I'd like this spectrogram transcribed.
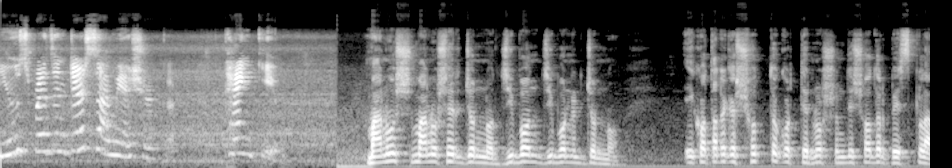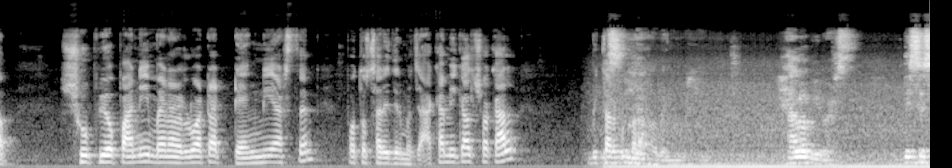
News presenter Samia Sarkar. Thank you মানুষ মানুষের জন্য জীবন জীবনের জন্য এই কথাটাকে সত্য করতে নরসিংদী সদর প্রেস ক্লাব সুপ্রিয় পানি মিনারেল ওয়াটার ট্যাঙ্ক নিয়ে আসছেন পথচারীদের মাঝে। আগামীকাল সকাল বিতরণ করা হবে। Hello viewers this is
